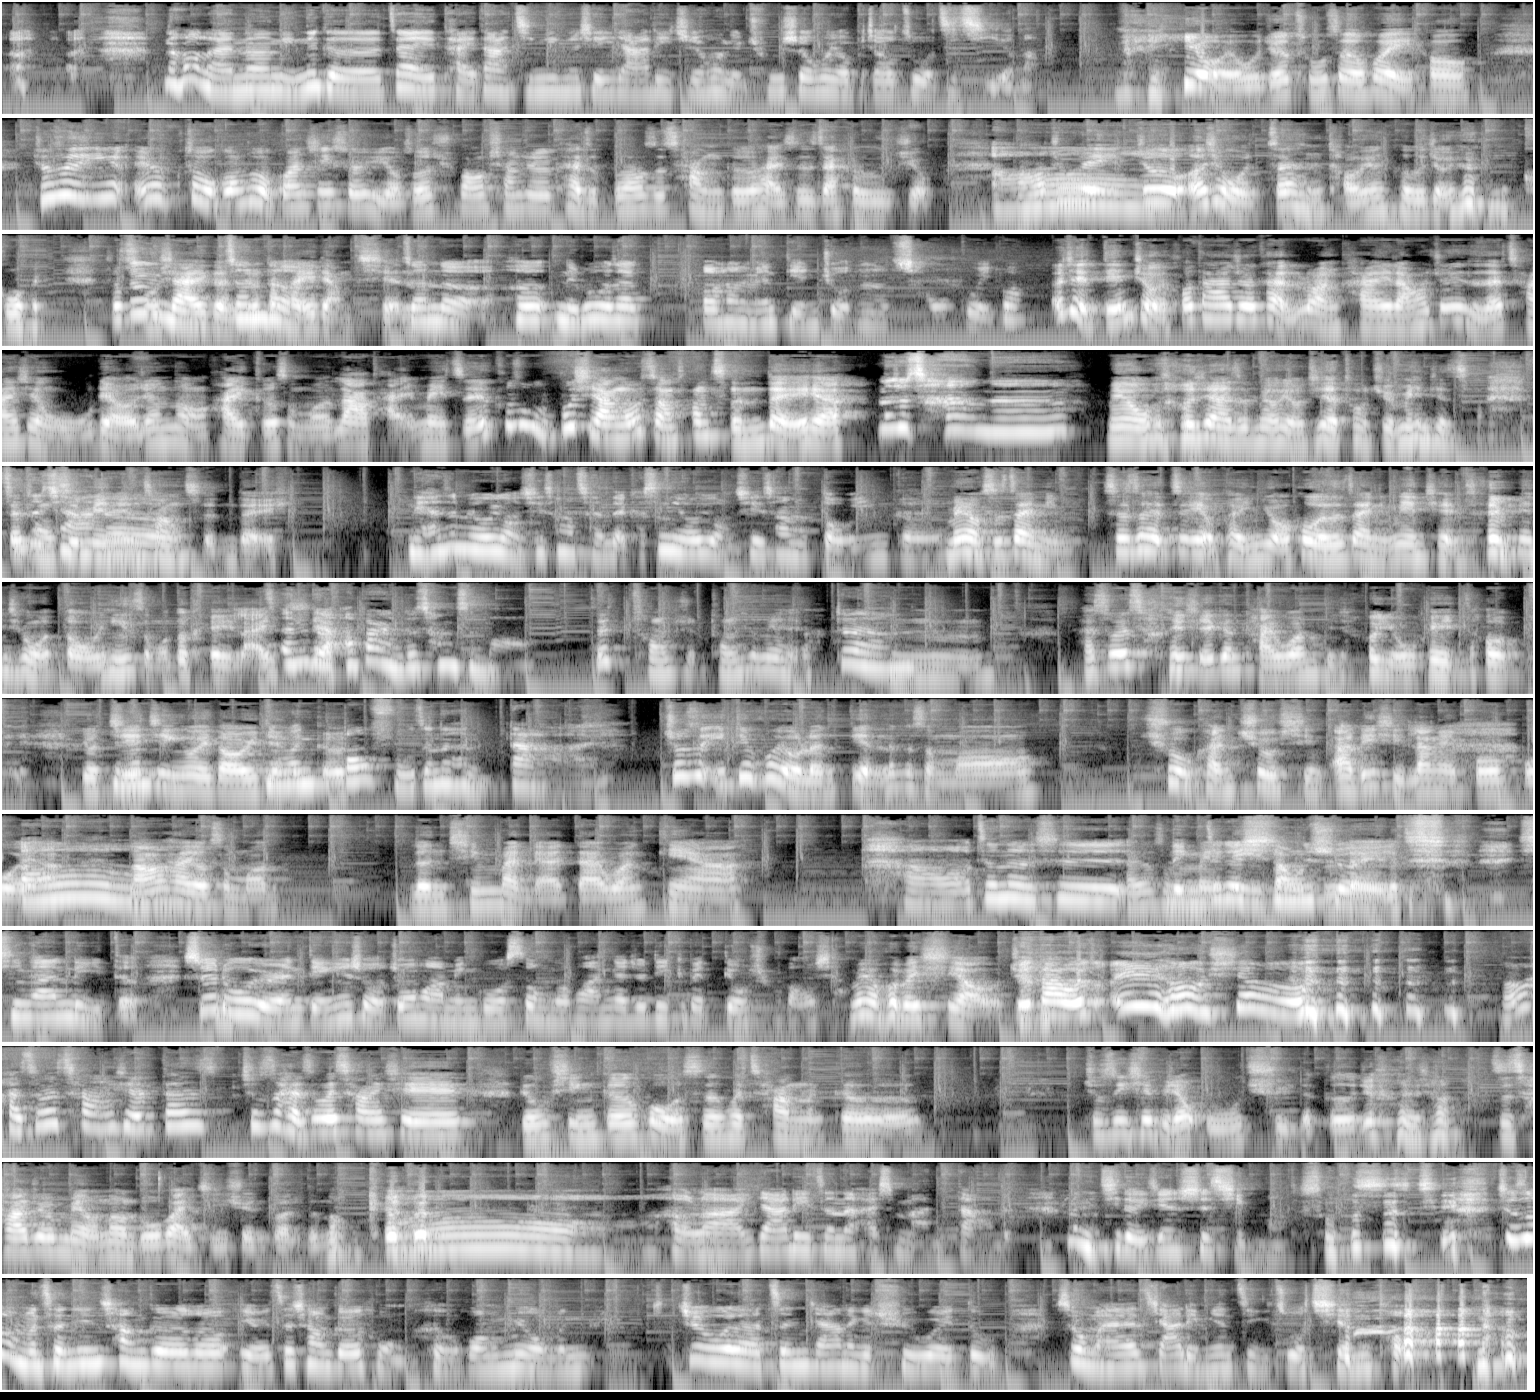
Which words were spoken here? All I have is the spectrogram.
那后来呢？你那个在台大经历那些压力之后，你出社会有比较做自己了吗？没有哎，我觉得出社会以后，就是因为因为做工作的关系，所以有时候去包厢就会开始不知道是唱歌还是在喝酒，oh. 然后就会就而且我真的很讨厌喝酒，因为很贵，就除下一个人就大概一两千。真的喝，你如果在包厢里面点酒，真的超贵。而且点酒以后，大家就会开始乱开，然后就一直在唱一些很无聊，就那种嗨歌，什么辣台妹之类。可是我不想，我想唱陈雷呀。那就唱啊！没有，我到现在还是没有勇气在同学面前唱，在同事面前唱陈雷。你还是没有勇气唱陈磊，可是你有勇气唱抖音歌。没有，是在你是在自己的朋友，或者是在你面前，在你面前我抖音什么都可以来。真的，啊，不然你都唱什么？在同学同事面前。对啊，嗯，还是会唱一些跟台湾比较有味道、有接近味道一点的歌。你们包袱真的很大哎，欸，就是一定会有人点那个什么“手牵手心啊，你是咱的宝贝啊”，然后还有什么“冷清版的台湾囝”。好，真的是领这个薪水，心安理得。所以如果有人点一首中华民国颂的话，应该就立刻被丢出包厢。没有会被笑，觉得大家会说：“哎、欸，好好笑哦。”然后还是会唱一些，但是就是还是会唱一些流行歌，或者是会唱那个，就是一些比较舞曲的歌，就很像，只差就没有那种罗百吉旋转的那种歌哦。好啦，压力真的还是蛮大的。那你记得一件事情吗？什么事情？就是我们曾经唱歌的时候，有一次唱歌很很荒谬，我们就为了增加那个趣味度，所以我们还在家里面自己做签筒，然后有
